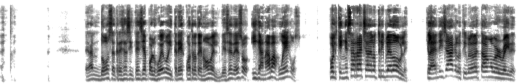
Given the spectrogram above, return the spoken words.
eran 12, 13 asistencias por juego y 3, 4 T-Nobel. Viese de eso. Y ganaba juegos. Porque en esa racha de los triple dobles, que la gente dice ah, que los triple dobles estaban overrated,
